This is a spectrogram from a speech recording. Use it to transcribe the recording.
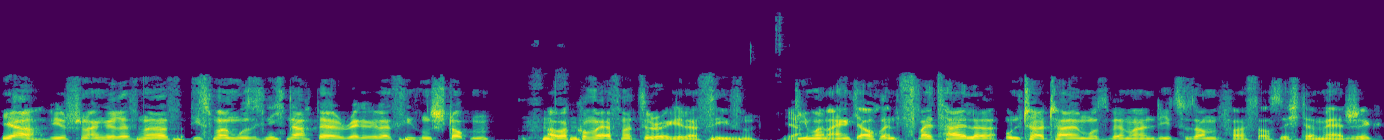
Ja, wie du schon angerissen hast, diesmal muss ich nicht nach der Regular Season stoppen. Aber kommen wir erstmal zur Regular Season, ja. die man eigentlich auch in zwei Teile unterteilen muss, wenn man die zusammenfasst aus Sicht der Magic.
